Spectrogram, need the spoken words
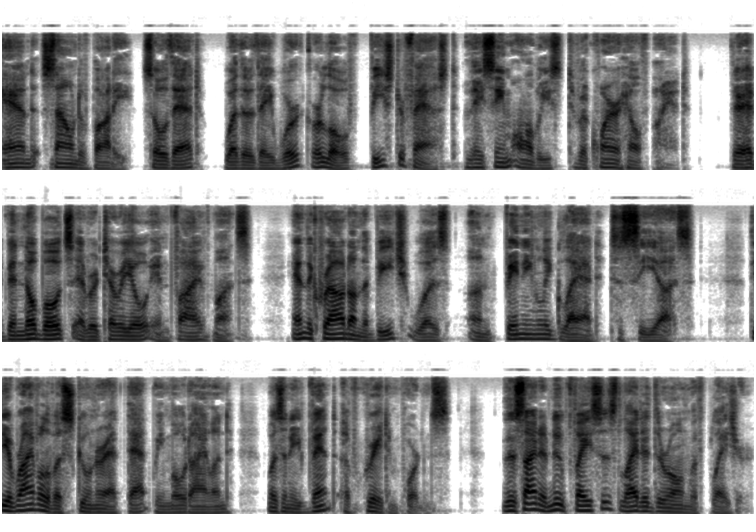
and sound of body, so that, whether they work or loaf, feast or fast, they seem always to acquire health by it. There had been no boats at Rutiaro in five months, and the crowd on the beach was unfeignedly glad to see us. The arrival of a schooner at that remote island was an event of great importance. The sight of new faces lighted their own with pleasure,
